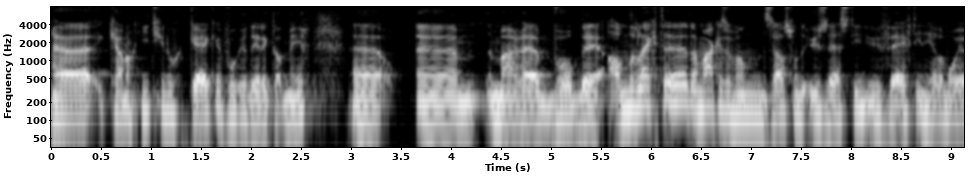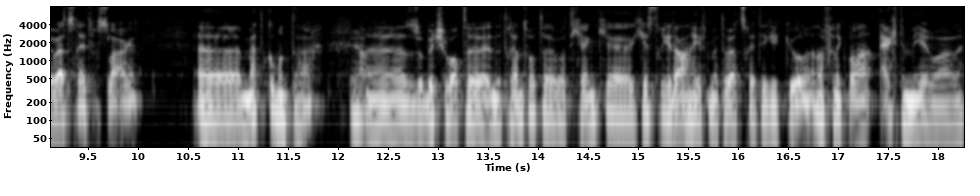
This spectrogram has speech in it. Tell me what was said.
Eh, ik ga nog niet genoeg kijken. Vroeger deed ik dat meer. Eh, ehm, maar eh, bijvoorbeeld bij Anderlecht, daar maken ze van, zelfs van de U16, U15 hele mooie wedstrijdverslagen. Eh, met commentaar. Ja. Eh, Zo'n beetje wat eh, in de trend wat, wat Genk gisteren gedaan heeft met de wedstrijd tegen Keulen. En dat vind ik wel een echte meerwaarde.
